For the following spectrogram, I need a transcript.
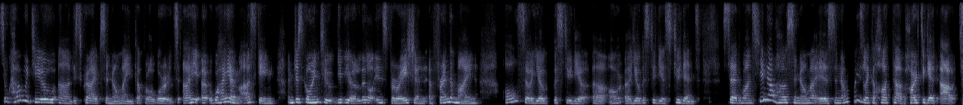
so, how would you uh, describe Sonoma in a couple of words? I uh, why I'm asking, I'm just going to give you a little inspiration. A friend of mine, also a yoga studio, uh, a yoga studio student, said once, "You know how Sonoma is. Sonoma is like a hot tub, hard to get out,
